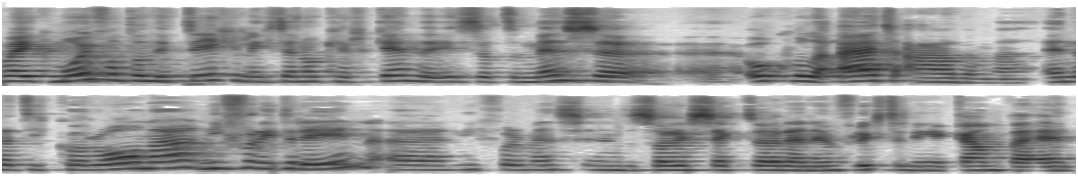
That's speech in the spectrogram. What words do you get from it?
wat ik mooi vond aan die tegenlicht en ook herkende, is dat de mensen uh, ook willen uitademen. En dat die corona, niet voor iedereen, uh, niet voor mensen in de zorgsector en in vluchtelingenkampen en,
